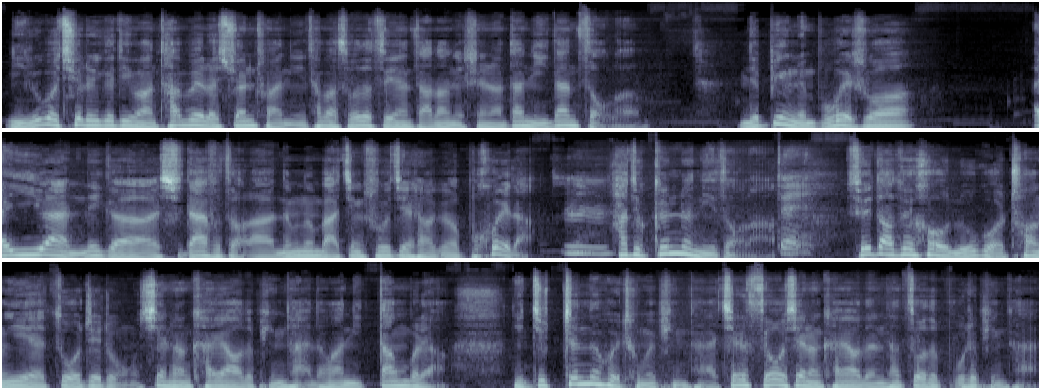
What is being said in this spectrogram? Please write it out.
你如果去了一个地方，他为了宣传你，他把所有的资源砸到你身上，但你一旦走了，你的病人不会说。哎，医院那个许大夫走了，能不能把静书介绍给我？不会的，嗯。他就跟着你走了。对，所以到最后，如果创业做这种线上开药的平台的话，你当不了，你就真的会成为平台。其实所有线上开药的人，他做的不是平台，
